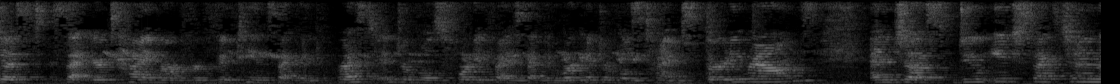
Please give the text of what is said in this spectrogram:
Just set your timer for 15 second rest intervals, 45 second work intervals times 30 rounds and just do each section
